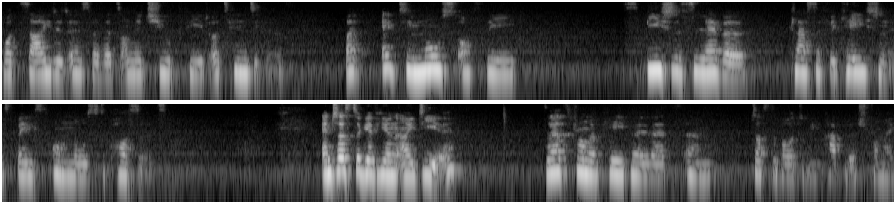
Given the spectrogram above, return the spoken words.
what side it is, whether it's on the tube feet or tentacles. But actually, most of the species level classification is based on those deposits. And just to give you an idea, so that's from a paper that's um, just about to be published from my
